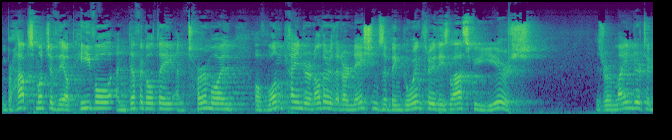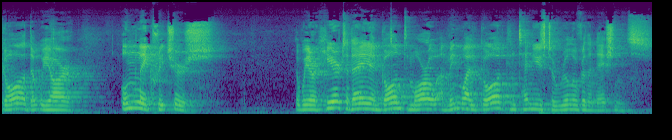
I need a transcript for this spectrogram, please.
And perhaps much of the upheaval and difficulty and turmoil of one kind or another that our nations have been going through these last few years is a reminder to God that we are only creatures. That we are here today and gone tomorrow, and meanwhile, God continues to rule over the nations.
